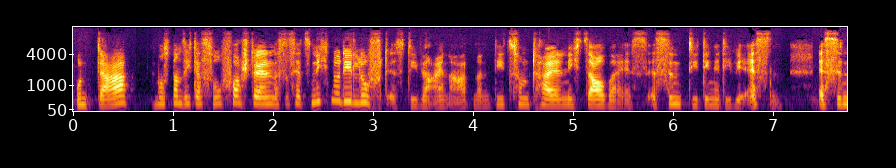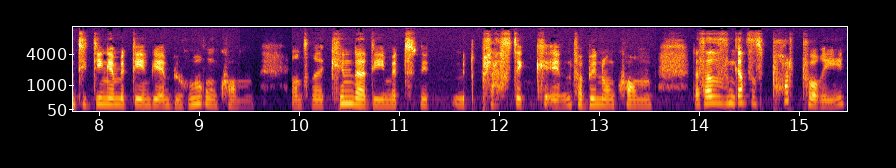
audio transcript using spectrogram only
Und da muss man sich das so vorstellen, dass es jetzt nicht nur die Luft ist, die wir einatmen, die zum Teil nicht sauber ist. Es sind die Dinge, die wir essen. Es sind die Dinge, mit denen wir in Berührung kommen. Unsere Kinder, die mit, mit Plastik in Verbindung kommen. Das heißt, es ist ein ganzes Potpourri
